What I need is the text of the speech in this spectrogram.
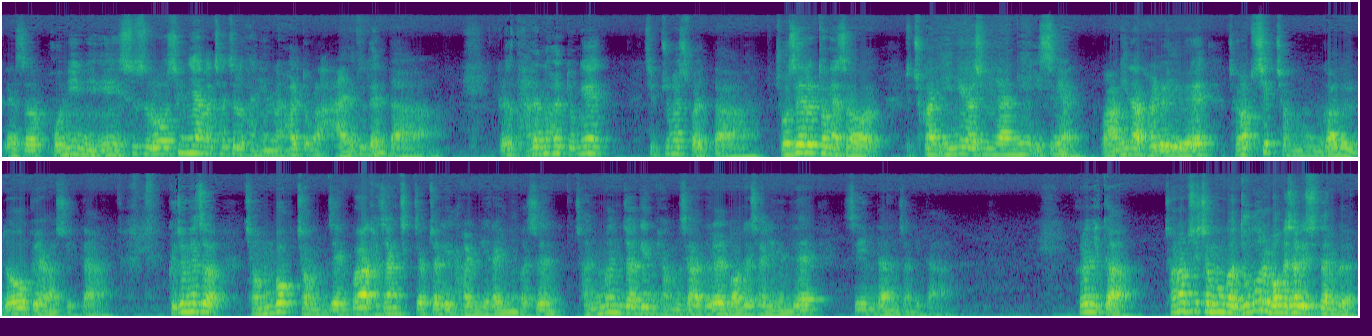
그래서 본인이 스스로 식량을 찾으러 다니는 활동을 안 해도 된다. 그래서 다른 활동에 집중할 수가 있다. 조세를 통해서 비축한 잉여 식량이 있으면 왕이나 관료 이외에 전업식 전문가들도 부양할 수 있다. 그 중에서 정복 전쟁과 가장 직접적인 관계가 있는 것은 전문적인 병사들을 먹여 살리는데 쓰인다는 점이다. 그러니까 전업식 전문가 누구를 먹여 살릴 수 있다는 거예요?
